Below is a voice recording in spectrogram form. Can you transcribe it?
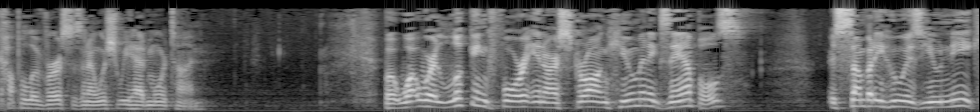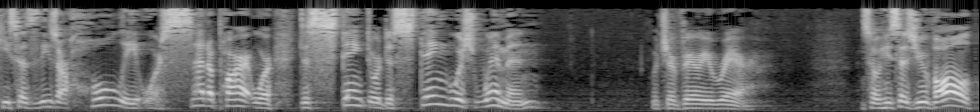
couple of verses, and I wish we had more time. But what we're looking for in our strong human examples is somebody who is unique. He says these are holy or set apart or distinct or distinguished women which are very rare. So he says, you've all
